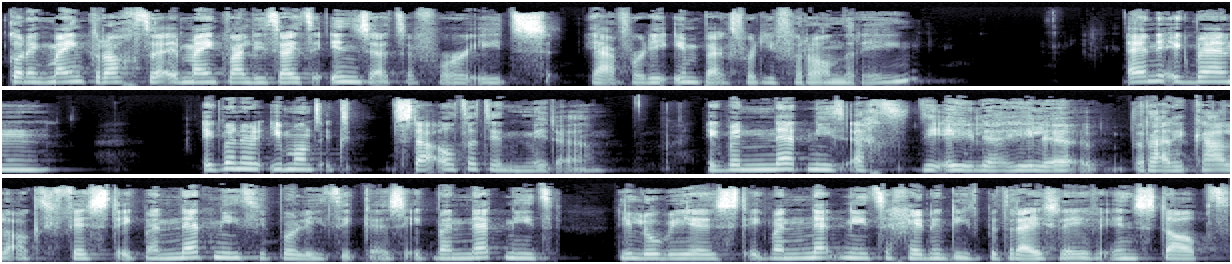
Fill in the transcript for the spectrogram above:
kan ik mijn krachten en mijn kwaliteiten inzetten voor iets, ja, voor die impact, voor die verandering. En ik ben, ik ben er iemand, ik sta altijd in het midden. Ik ben net niet echt die hele, hele radicale activist. Ik ben net niet die politicus. Ik ben net niet die lobbyist. Ik ben net niet degene die het bedrijfsleven instapt.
